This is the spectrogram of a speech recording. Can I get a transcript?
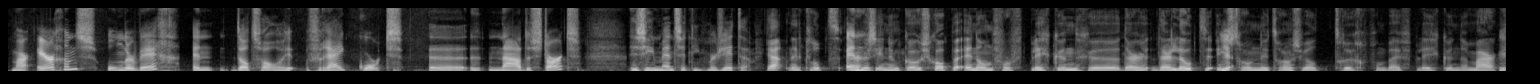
Maar ergens onderweg, en dat zal vrij kort eh, na de start, zien mensen het niet meer zitten. Ja, dat klopt. En- Ergens in hun kooschappen en dan voor verpleegkundigen, daar, daar loopt de instroom nu trouwens wel terug van bij verpleegkundigen. Maar Ja.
